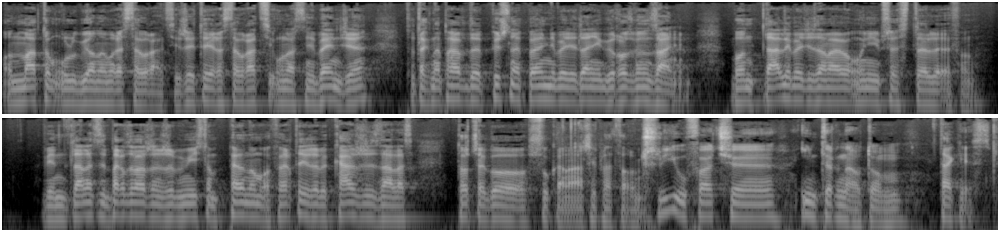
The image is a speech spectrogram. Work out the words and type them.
on ma tą ulubioną restaurację. Jeżeli tej restauracji u nas nie będzie, to tak naprawdę pyszne.pl nie będzie dla niego rozwiązaniem, bo on dalej będzie zamawiał u niej przez telefon. Więc dla nas jest bardzo ważne, żeby mieć tą pełną ofertę i żeby każdy znalazł to, czego szuka na naszej platformie. Czyli ufacie internautom. Tak jest.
